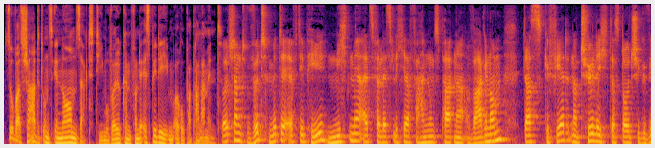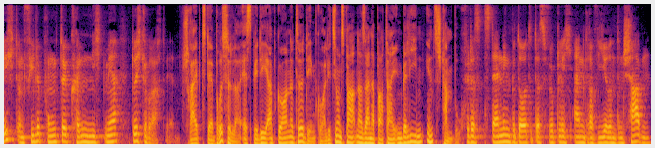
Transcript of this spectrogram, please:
Sowas schadet uns enorm, sagt Timo Wölken von der SPD im Europaparlament. Deutschland wird mit der FDP nicht mehr als verlässlicher Verhandlungspartner wahrgenommen. Das gefährdet natürlich das deutsche Gewicht und viele Punkte können nicht mehr durchgebracht werden. Schreibt der Brüsseler SPD-Abgeordnete dem Koalitionspartner seiner Partei in Berlin ins Stammbuch. Für das Standing bedeutet das wirklich einen gravierenden Schaden.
